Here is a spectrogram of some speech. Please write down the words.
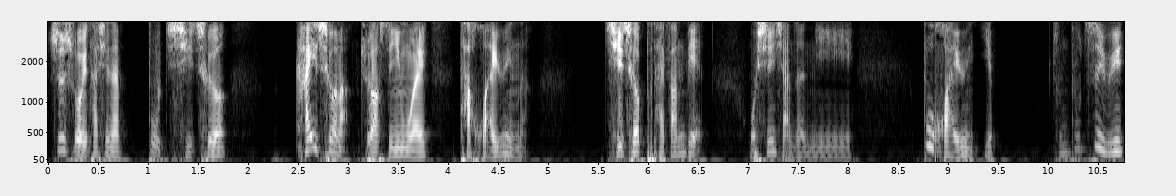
之所以他现在不骑车，开车了，主要是因为她怀孕了，骑车不太方便。我心想着，你不怀孕也总不至于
